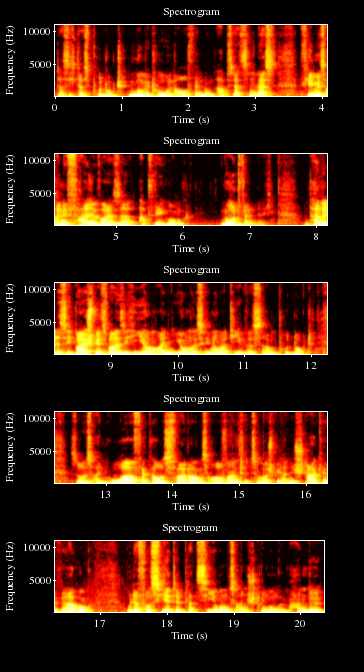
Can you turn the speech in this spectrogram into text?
dass sich das Produkt nur mit hohen Aufwendungen absetzen lässt. Vielmehr ist eine fallweise Abwägung notwendig. Und handelt es sich beispielsweise hier um ein junges, innovatives ähm, Produkt, so ist ein hoher Verkaufsförderungsaufwand, zum Beispiel eine starke Werbung, oder forcierte Platzierungsanstrengungen im Handel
